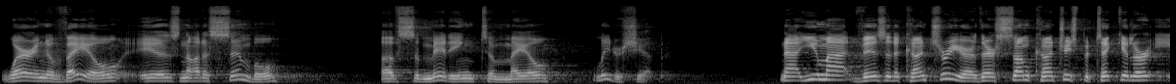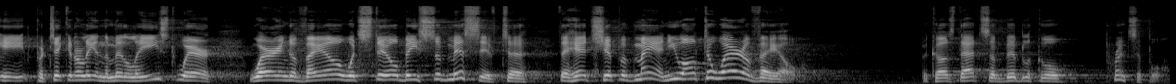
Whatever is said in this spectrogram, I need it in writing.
wearing a veil is not a symbol of submitting to male leadership. Now, you might visit a country, or there's some countries, particular, eh, particularly in the Middle East, where wearing a veil would still be submissive to the headship of man. You ought to wear a veil because that's a biblical principle.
